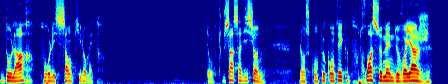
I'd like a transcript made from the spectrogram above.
dollars pour les 100 km. Donc tout ça s'additionne. Lorsqu'on peut compter que pour 3 semaines de voyage,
